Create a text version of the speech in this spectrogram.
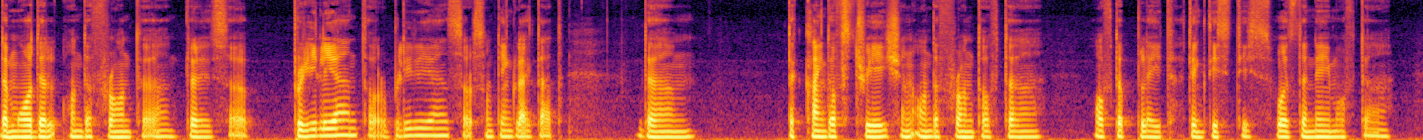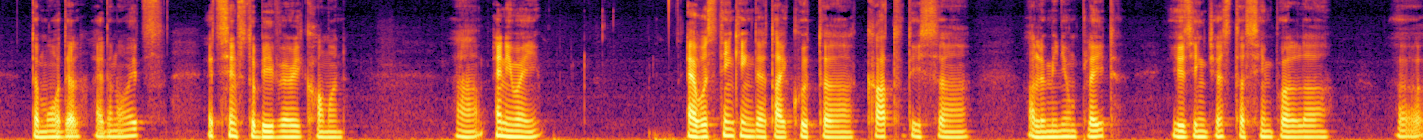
the model on the front uh, there is a brilliant or brilliance or something like that. The um, the kind of striation on the front of the of the plate. I think this this was the name of the the model. I don't know. It's it seems to be very common uh, anyway, I was thinking that I could uh, cut this uh, aluminum plate using just a simple uh, uh,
